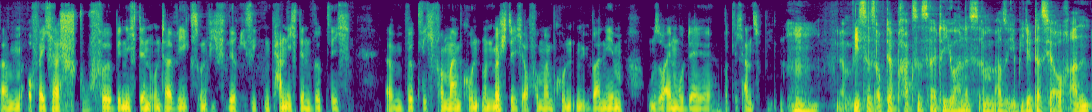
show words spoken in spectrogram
ähm, auf welcher Stufe bin ich denn unterwegs und wie viele Risiken kann ich denn wirklich ähm, wirklich von meinem Kunden und möchte ich auch von meinem Kunden übernehmen, um so ein Modell wirklich anzubieten. Mhm. Wie ist das auf der Praxisseite, Johannes? Ähm, also ihr bietet das ja auch an.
